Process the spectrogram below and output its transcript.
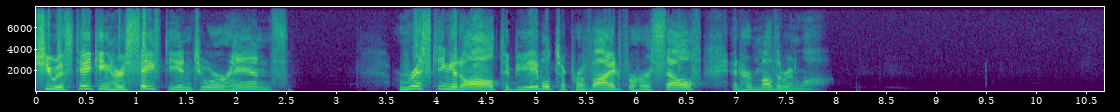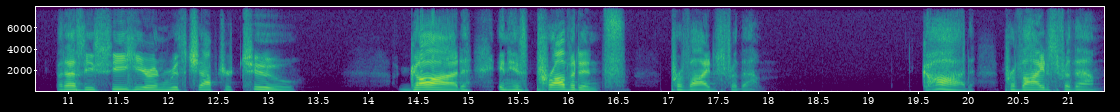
She was taking her safety into her hands, risking it all to be able to provide for herself and her mother in law. But as you see here in Ruth chapter 2, God, in his providence, provides for them. God provides for them.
